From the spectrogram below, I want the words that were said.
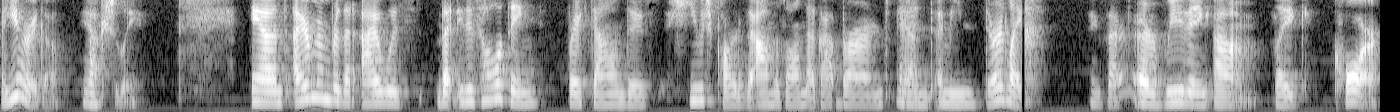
a year ago, Yeah. actually. And I remember that I was that this whole thing break down. There's a huge part of the Amazon that got burned, Yeah. and I mean they're like exactly a breathing um like core.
